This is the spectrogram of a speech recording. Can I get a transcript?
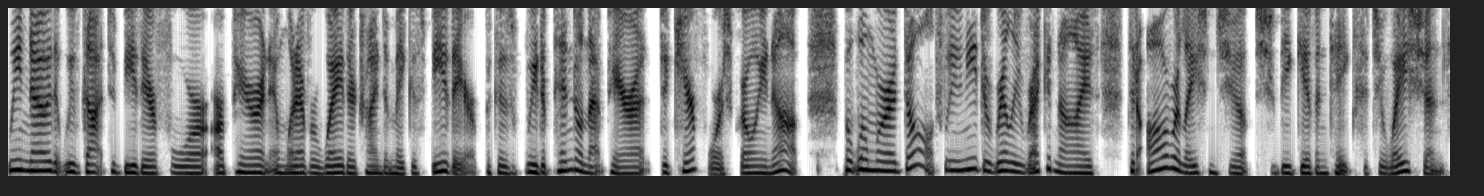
we know that we've got to be there for our parent in whatever way they're trying to make us be there because we depend on that parent to care for us growing up. But when we're adults, we need to really recognize that all relationships should be give and take situations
